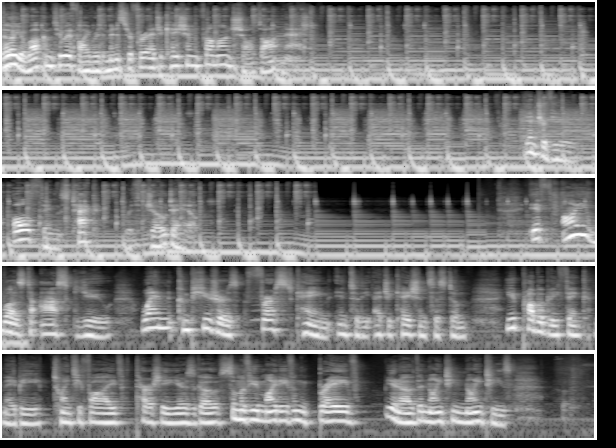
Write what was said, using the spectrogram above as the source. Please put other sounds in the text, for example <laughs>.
Hello, you're welcome to If I Were the Minister for Education from Anseo.net. Interview All Things Tech with Joe Dale. If I was to ask you when computers first came into the education system, you probably think maybe 25, 30 years ago. Some of you might even brave, you know, the 1990s.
